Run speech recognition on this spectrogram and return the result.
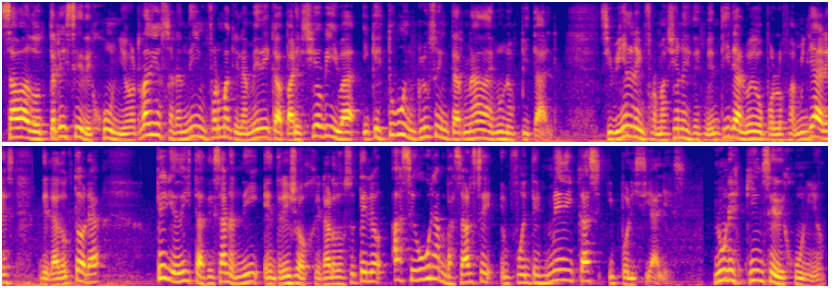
Sábado 13 de junio, Radio Sarandí informa que la médica apareció viva y que estuvo incluso internada en un hospital. Si bien la información es desmentida luego por los familiares de la doctora, periodistas de Sarandí, entre ellos Gerardo Sotelo, aseguran basarse en fuentes médicas y policiales. Lunes 15 de junio,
